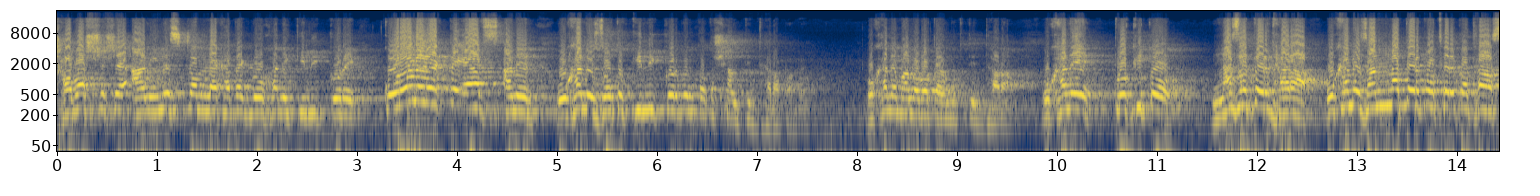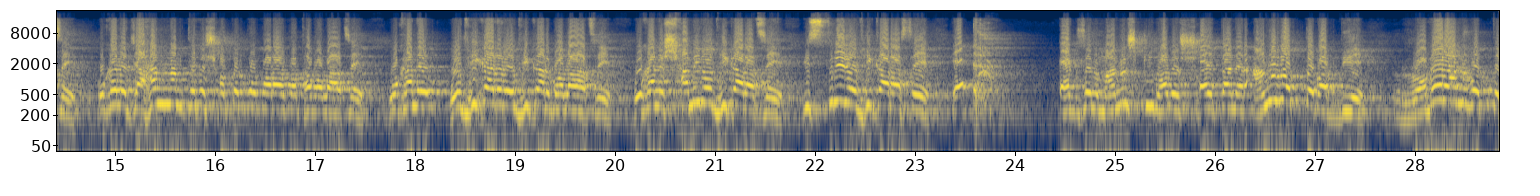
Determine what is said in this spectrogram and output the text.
সবার শেষে আনইনস্টল লেখা থাকবে, ওখানে ক্লিক করে কোরআনের একটা অ্যাপস আনেন, ওখানে যত ক্লিক করবেন তত শান্তির ধারা পাবেন। ওখানে মানবতার মুক্তির ধারা। ওখানে প্রকৃত নাজাতের ধারা, ওখানে জান্নাতের পথের কথা আছে, ওখানে জাহান্নাম থেকে সতর্ক করার কথা বলা আছে, ওখানে অধিকারের অধিকার বলা আছে, ওখানে স্বামীর অধিকার আছে, স্ত্রীর অধিকার আছে। একজন মানুষ কীভাবে শয়তানের আনুগত্য বাদ দিয়ে রবের আনুগত্যে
